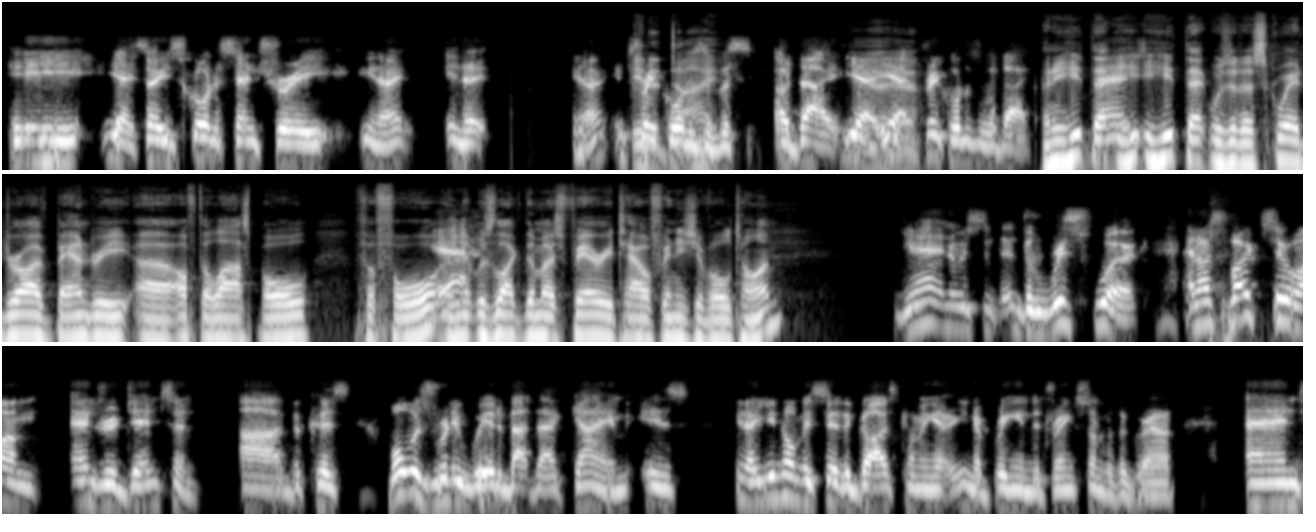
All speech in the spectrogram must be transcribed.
he, yeah, so he scored a century, you know, in a, you know, in three a quarters day. of a day. Yeah, Yeah, yeah, yeah. three quarters of a day. And he hit that. He, And- he hit that. Was it a square drive boundary uh, off the last ball for four? Yeah. And it was like the most fairy tale finish of all time. Yeah, and it was the, the wrist work. And I spoke to um Andrew Denton uh, because what was really weird about that game is, you know, you normally see the guys coming out, you know, bringing the drinks onto the ground, and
